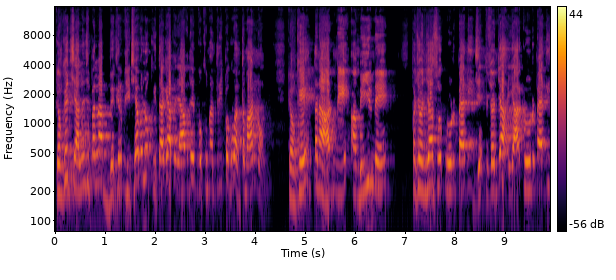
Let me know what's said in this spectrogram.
ਕਿਉਂਕਿ ਚੈਲੰਜ ਪਹਿਲਾਂ ਬਿਕਰਮ ਮਜੀਠੀਆ ਵੱਲੋਂ ਕੀਤਾ ਗਿਆ ਪੰਜਾਬ ਦੇ ਮੁੱਖ ਮੰਤਰੀ ਭਗਵੰਤ ਮਾਨ ਨੂੰ। ਕਿਉਂਕਿ ਧਨਾੜ ਨੇ, ਅਮੀਰ ਨੇ 5500 ਕਰੋੜ ਰੁਪਏ ਦੀ ਜ- 55000 ਕਰੋੜ ਰੁਪਏ ਦੀ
